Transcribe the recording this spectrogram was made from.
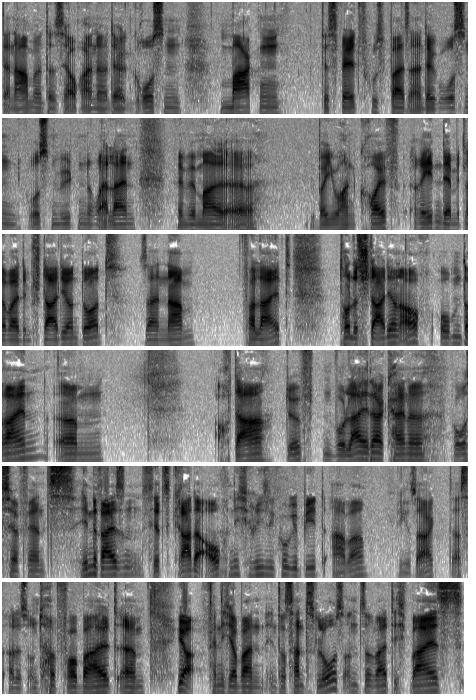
der Name, das ist ja auch eine der großen Marken des Weltfußballs, einer der großen, großen Mythen. Allein, wenn wir mal äh, über Johann Cruyff reden, der mittlerweile im Stadion dort seinen Namen verleiht. Tolles Stadion auch, obendrein. Ähm, auch da dürften wohl leider keine Borussia-Fans hinreisen. Ist jetzt gerade auch nicht Risikogebiet, aber wie gesagt, das alles unter Vorbehalt. Ähm, ja, fände ich aber ein interessantes Los und soweit ich weiß,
